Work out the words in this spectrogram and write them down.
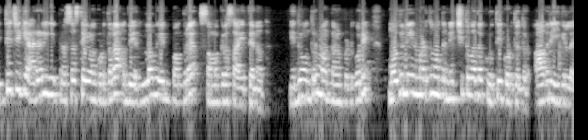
ಇತ್ತೀಚೆಗೆ ಯಾರ್ಯಾರಿಗೆ ಈ ಕೊಡ್ತಾರ ಅದು ಎಲ್ಲವೂ ಏನಪ್ಪಾ ಅಂದ್ರೆ ಸಮಗ್ರ ಸಾಹಿತ್ಯ ಅನ್ನೋದು. ಇದು ಅಂತೂ ಮಾತನಾಡ್ಬಿಟ್ಕೋರಿ ಮೊದಲು ಏನ್ ಮಾಡಿದ್ರು? ಒಂದು ನಿಶ್ಚಿತವಾದ ಕೃತಿ ಕೊಡ್ತಿದ್ರು. ಆದ್ರೆ ಈಗಿಲ್ಲ.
